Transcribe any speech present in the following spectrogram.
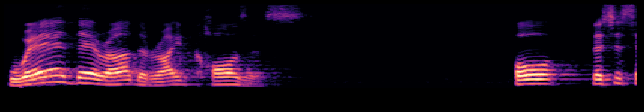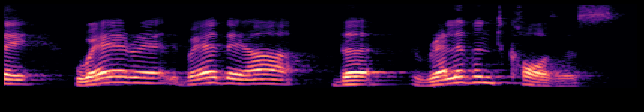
Where there are the right causes, or let's just say, where, uh, where there are the relevant causes,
